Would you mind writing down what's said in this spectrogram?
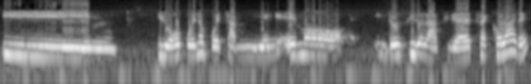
y, y luego, bueno, pues también hemos introducido las actividades extraescolares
